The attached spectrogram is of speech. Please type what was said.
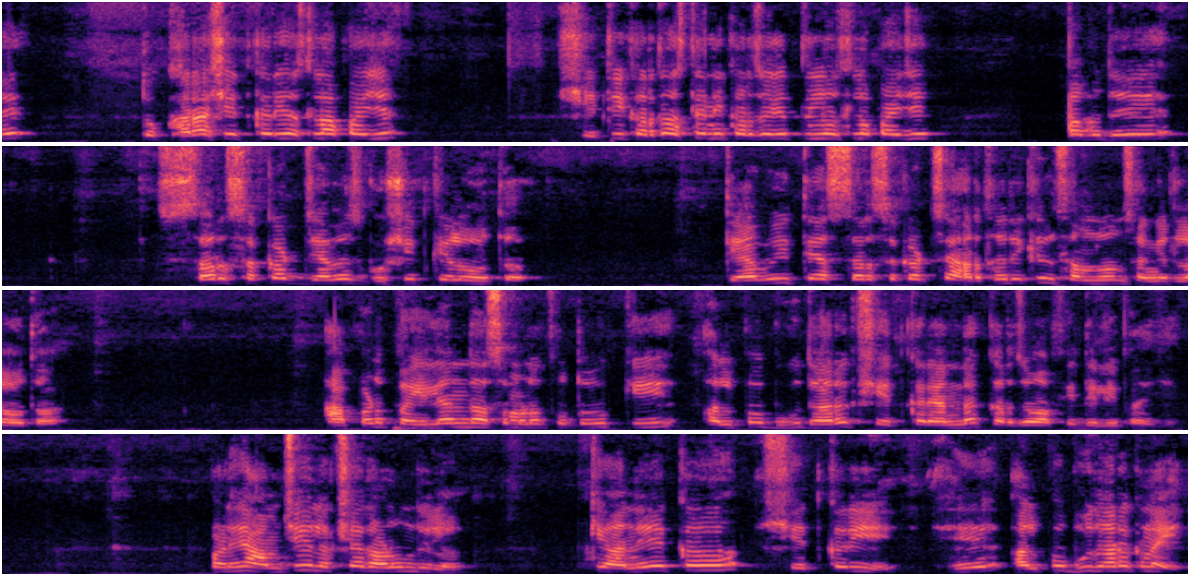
नये तो खरा शेतकरी असला पाहिजे. शेती करताच त्यांनी कर्ज घेतलेलं असलं पाहिजे. त्यामध्ये सरसकट ज्यावेळेस घोषित केलं होतं त्यावेळी त्या सरसकटचा अर्थ देखील समजावून सांगितला होता. आपण पहिल्यांदा असं म्हणत होतो की अल्पभूधारक शेतकऱ्यांना कर्जमाफी दिली पाहिजे. पण हे आमच्याही लक्षात आणून दिलं की अनेक शेतकरी हे अल्पभूधारक नाहीत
